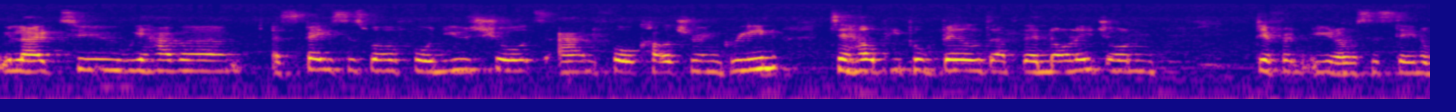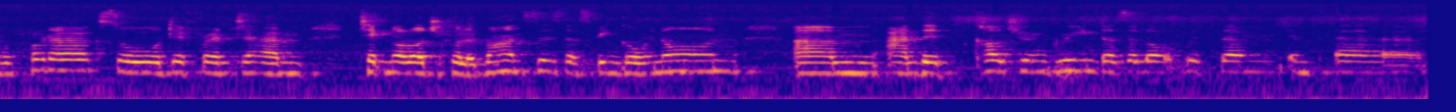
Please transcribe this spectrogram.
We like to we have a, a space as well for news shorts and for culture and green to help people build up their knowledge on different, you know, sustainable products or different um, technological advances that's been going on. Um, and the Culture and Green does a lot with um, in, um,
